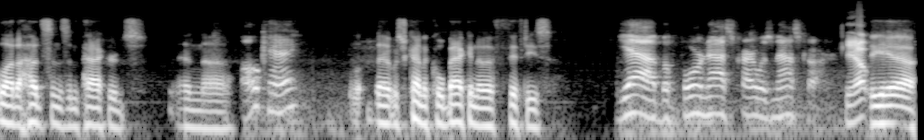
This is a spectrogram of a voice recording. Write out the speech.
a lot of Hudsons and Packards, and uh, Okay. that was kind of cool back in the fifties. Yeah, before NASCAR was NASCAR. Yep. Yeah,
